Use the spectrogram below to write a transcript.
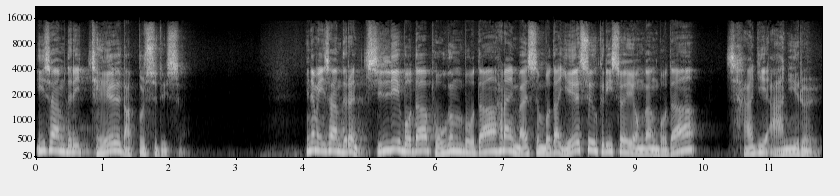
이 사람들이 제일 나쁠 수도 있어요. 왜냐하면 이 사람들은 진리보다 복음보다 하나님 말씀보다 예수 그리스도의 영광보다 자기 안위를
